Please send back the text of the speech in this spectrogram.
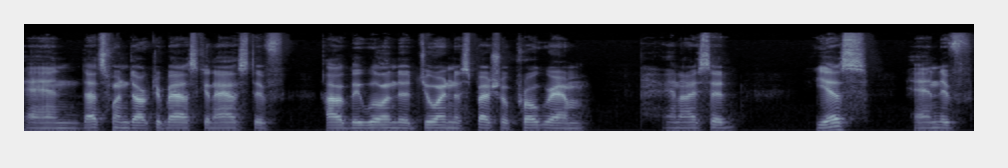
And that's when Dr. Baskin asked if I would be willing to join a special program. And I said, Yes. And if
